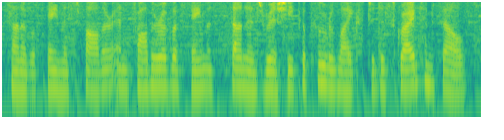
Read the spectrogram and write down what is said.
son of a famous father and father of a famous son as Rishi Kapoor likes to describe himself,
